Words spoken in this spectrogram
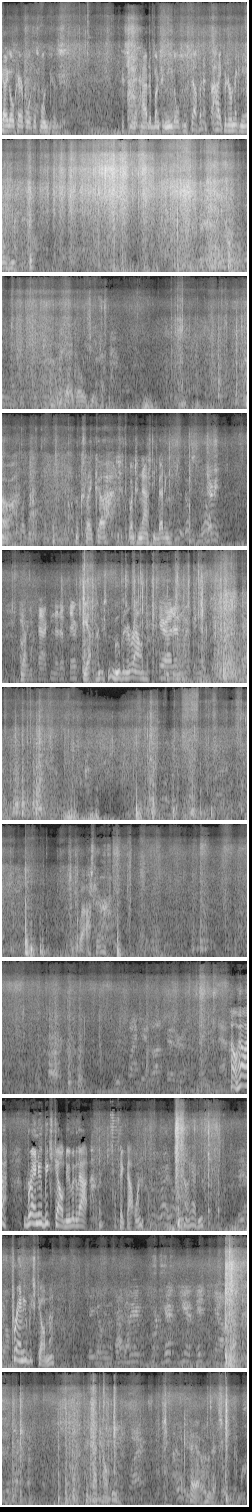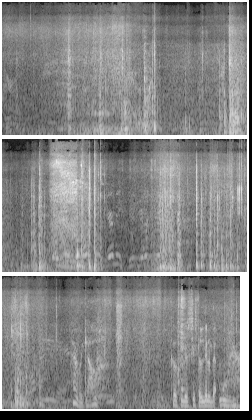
Gotta go careful with this one because this unit had a bunch of needles and stuff in it, hypodermic needles and that. Okay, go easy with it. Oh, looks like uh, just a bunch of nasty bedding. Jeremy? Yeah. Are you packing it up there? Yeah, I'm just moving around. Here, I didn't look in this way. Glass there. We'd find you a lot better uh, thing than that. Oh, huh, brand new beach towel, dude. Look at that. I'll take that one. Oh yeah, dude. Brand new beach towel, man. You, bitch. Take that towel, B. Okay, oh, that's come off here. There, we go. Go through this just a little bit more here.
